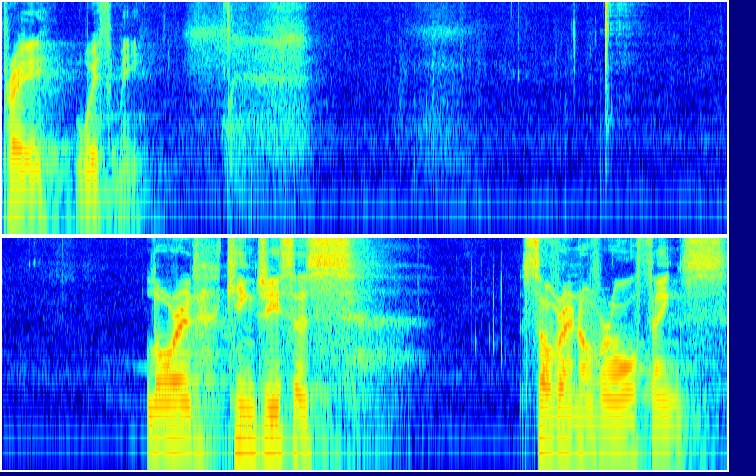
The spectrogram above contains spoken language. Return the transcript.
pray with me. Lord, King Jesus, sovereign over all things,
